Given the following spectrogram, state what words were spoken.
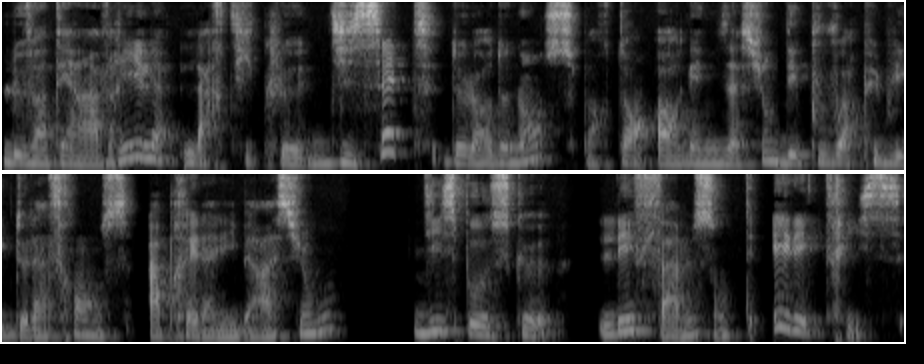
Le 21 avril, l'article 17 de l'ordonnance portant organisation des pouvoirs publics de la France après la libération dispose que les femmes sont électrices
